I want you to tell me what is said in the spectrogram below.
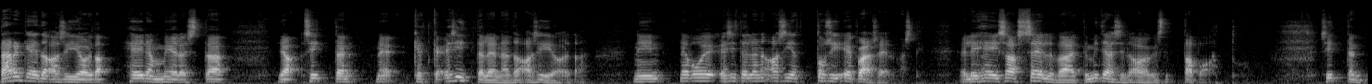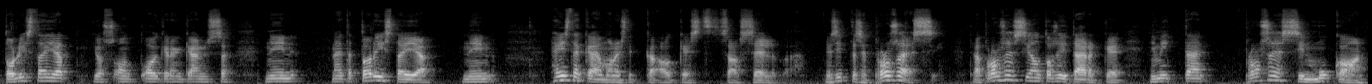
tärkeitä asioita heidän mielestään, ja sitten ne, ketkä esittelee näitä asioita, niin ne voi esitellä ne asiat tosi epäselvästi. Eli he ei saa selvää, että mitä sillä oikeasti tapahtuu. Sitten todistajat, jos on oikeudenkäynnissä, niin näitä todistajia, niin heistäkään monestikaan oikeasti saa selvää. Ja sitten se prosessi. Tämä prosessi on tosi tärkeä, nimittäin prosessin mukaan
